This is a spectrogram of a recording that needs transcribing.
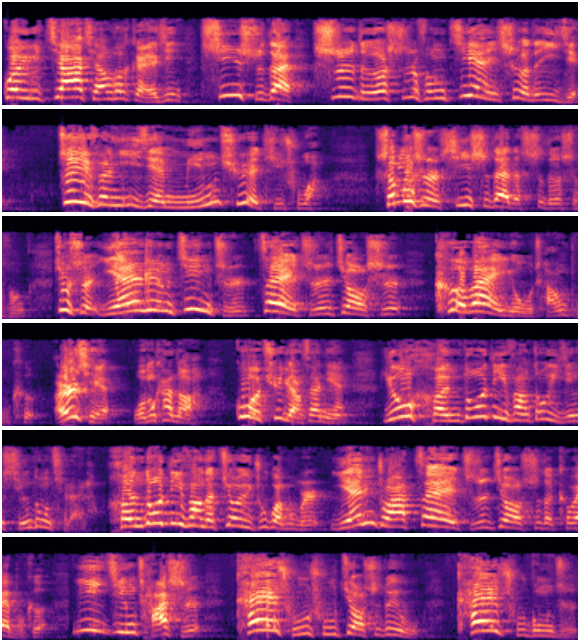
关于加强和改进新时代师德师风建设的意见。这份意见明确提出啊。什么是新时代的师德师风？就是严令禁止在职教师课外有偿补课。而且我们看到啊，过去两三年有很多地方都已经行动起来了，很多地方的教育主管部门严抓在职教师的课外补课，一经查实，开除出教师队伍，开除公职。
